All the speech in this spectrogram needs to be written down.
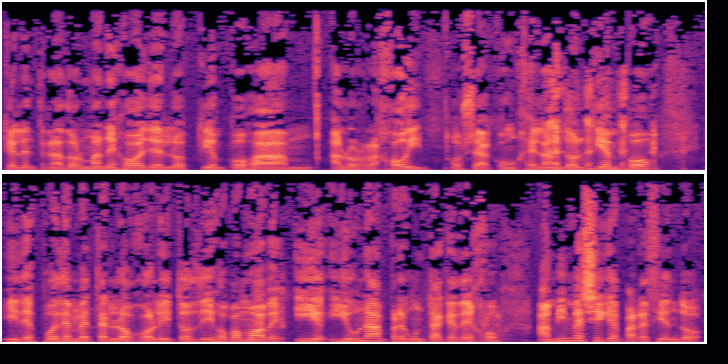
que el entrenador manejó ayer los tiempos a, a los Rajoy, o sea, congelando el tiempo y después de meter los golitos dijo, vamos a ver. Y, y una pregunta que dejo, a mí me sigue pareciendo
